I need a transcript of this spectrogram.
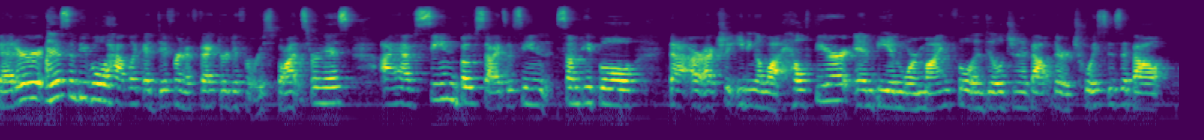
better. I know some people have like a different effect or different response from this. I have seen both sides. I've seen some people that are actually eating a lot healthier and being more mindful and diligent about their choices about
